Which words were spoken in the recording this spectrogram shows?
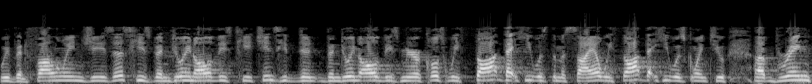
We've been following Jesus. He's been doing all of these teachings. He's been doing all of these miracles. We thought that He was the Messiah. We thought that He was going to uh, bring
